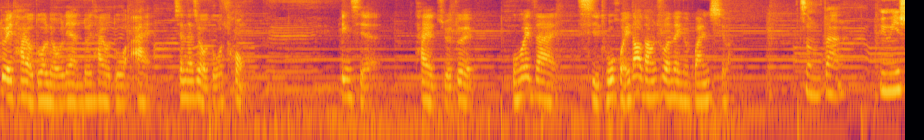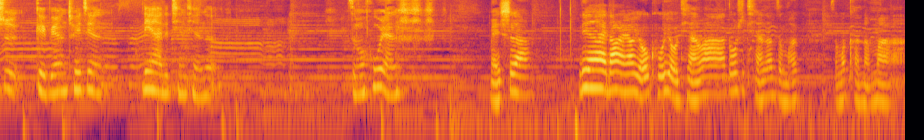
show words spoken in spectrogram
对他有多留恋，对他有多爱，现在就有多痛，并且他也绝对不会再企图回到当初的那个关系了，怎么办？明明是给别人推荐恋爱的甜甜的，怎么忽然？没事啊，恋爱当然要有苦有甜啦，都是甜的，怎么怎么可能嘛？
